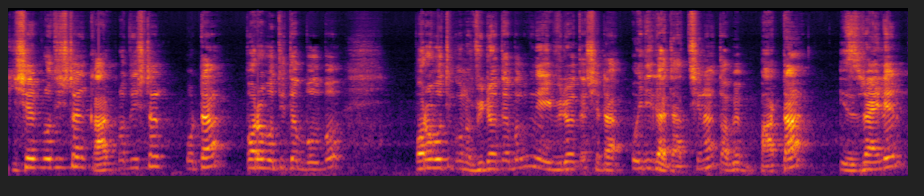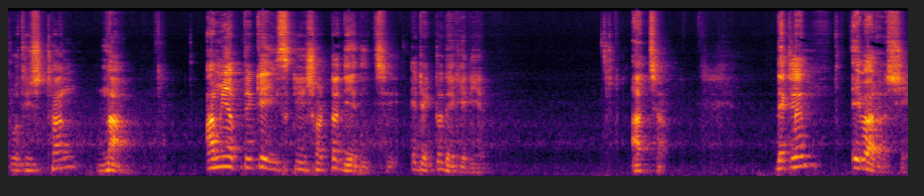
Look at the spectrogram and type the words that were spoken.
কিসের প্রতিষ্ঠান? কার প্রতিষ্ঠান? ওটা পরবর্তীতে বলব। পরবর্তী কোনো ভিডিওতে বলব এই ভিডিওতে সেটা ওই দিকে যাচ্ছি না, তবে বাটা ইসরায়েলের প্রতিষ্ঠান না। আমি আপনাকে এই স্ক্রিনশটটা দিয়ে দিচ্ছি, এটা একটু দেখে নিন আচ্ছা দেখলেন, এবার আসি।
